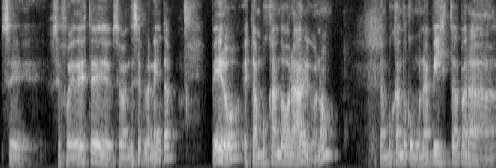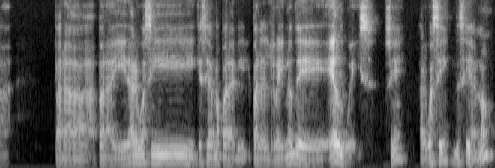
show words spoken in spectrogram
se, fue de este, se van de ese planeta, pero están buscando ahora algo, ¿no? Están buscando como una pista para, para, para ir algo así que se llama para el, para el reino de Elways, ¿sí? Algo así decían, ¿no?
